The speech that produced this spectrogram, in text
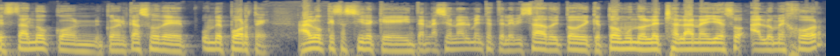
estando con, con, el caso de un deporte, algo que es así de que internacionalmente televisado y todo, y que todo el mundo le echa lana y eso, a lo mejor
